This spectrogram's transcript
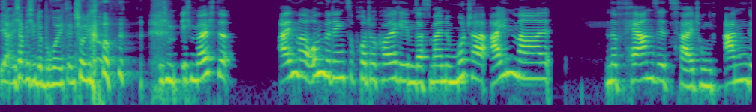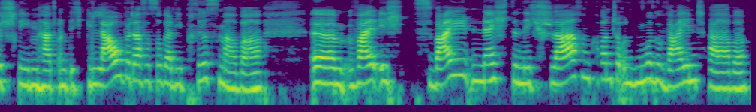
Ja, ich habe mich wieder beruhigt. Entschuldigung. Ich, ich möchte einmal unbedingt zu Protokoll geben, dass meine Mutter einmal eine Fernsehzeitung angeschrieben hat. Und ich glaube, dass es sogar die Prisma war, ähm, weil ich zwei Nächte nicht schlafen konnte und nur geweint habe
